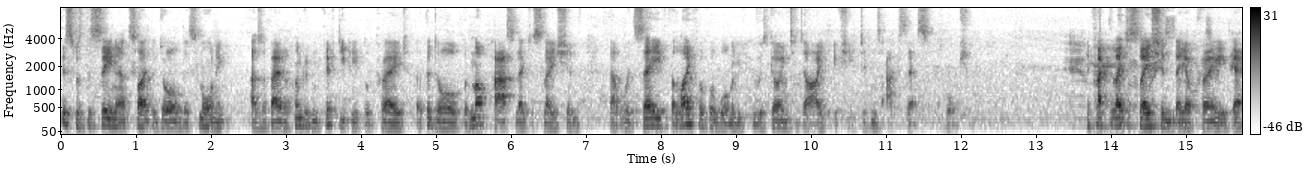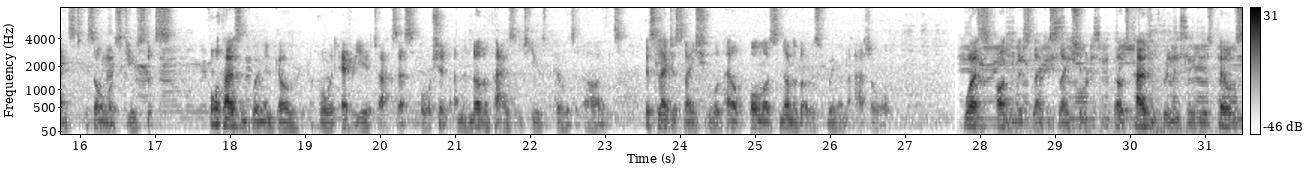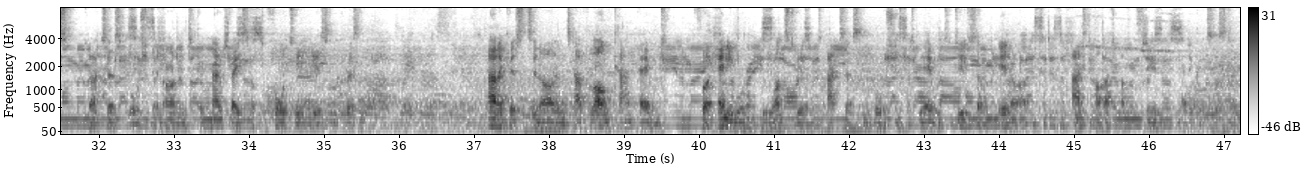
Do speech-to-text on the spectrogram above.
This was the scene outside the Dáil this morning as about 150 people prayed that the Dáil would not pass legislation that would save the life of a woman who was going to die if she didn't access abortion. In fact, the legislation they are praying against is almost useless. 4,000 women go abroad every year to access abortion and another 1,000 use pills in Ireland. This legislation will help almost none of those women at all. Worse, under this legislation, those thousand women who use pills to access abortion in Ireland could now face up to 14 years in prison. Anarchists in Ireland have long campaigned for anyone who wants to be able to access an abortion to be able to do so in Ireland as part of a free medical system.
